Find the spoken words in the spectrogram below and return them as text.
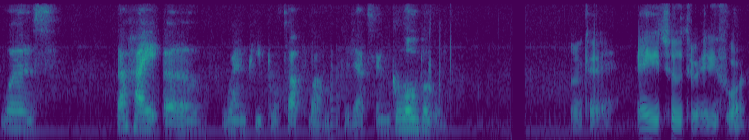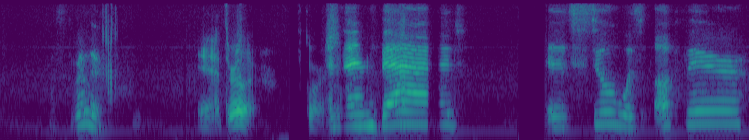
was the height of when people talked about Michael Jackson globally. Okay, 82 through 84. Thriller. Yeah, Thriller, of course. And then Bad, it still was up there,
